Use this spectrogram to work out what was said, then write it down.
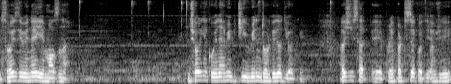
سايز وينه يمازنه جوری که کوینه همی بچی ببینیم دور ویدیو دیار کن اجی سر پرپرتیز دی، اجی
